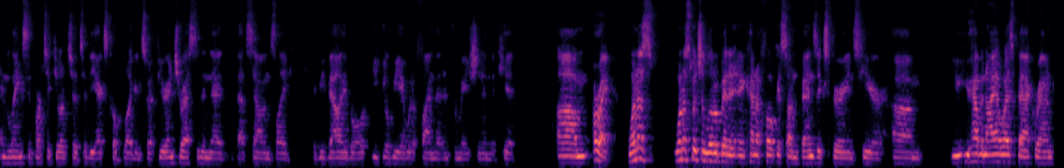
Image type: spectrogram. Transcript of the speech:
and links in particular to, to the Xcode plugin. So if you're interested in that, that sounds like it'd be valuable. You'll be able to find that information in the kit. Um, all right, want to want to switch a little bit and, kind of focus on Ben's experience here. Um, you, you have an iOS background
